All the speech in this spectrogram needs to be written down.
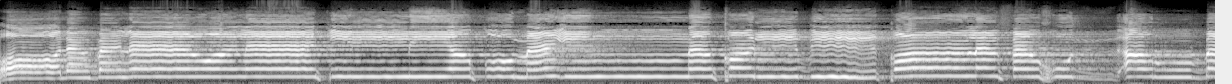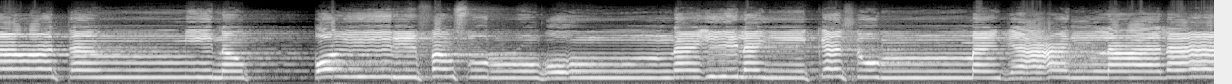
قال بلى ولكن ليطمئن قلبي. قال فخذ أربعة من الطير فصرهن إليك ثم اجعل على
